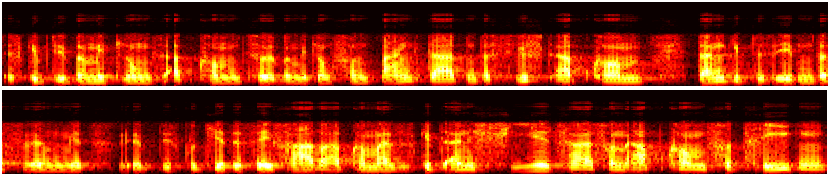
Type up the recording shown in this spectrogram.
Es gibt Übermittlungsabkommen zur Übermittlung von Bankdaten, das SWIFT-Abkommen. Dann gibt es eben das ähm, jetzt äh, diskutierte Safe Harbor-Abkommen. Also es gibt eine Vielzahl von Abkommen, Verträgen,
